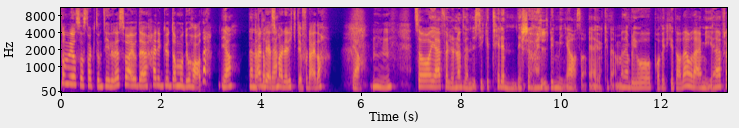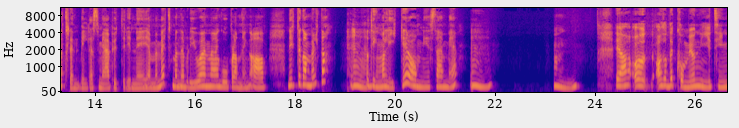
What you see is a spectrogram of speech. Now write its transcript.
som vi også har snakket om tidligere, så er jo det Herregud, da må du ha det. Ja, det er Det er det, det som er det riktige for deg, da. Ja. Mm. Så jeg følger nødvendigvis ikke trender så veldig mye, altså. Jeg gjør ikke det, men jeg blir jo påvirket av det, og det er mye fra trendbildet som jeg putter inn i hjemmet mitt, men det blir jo en eh, god blanding av nytt og gammelt, da. Og ting man liker å omgi seg med. Mm. Ja, og altså, det kommer jo nye ting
